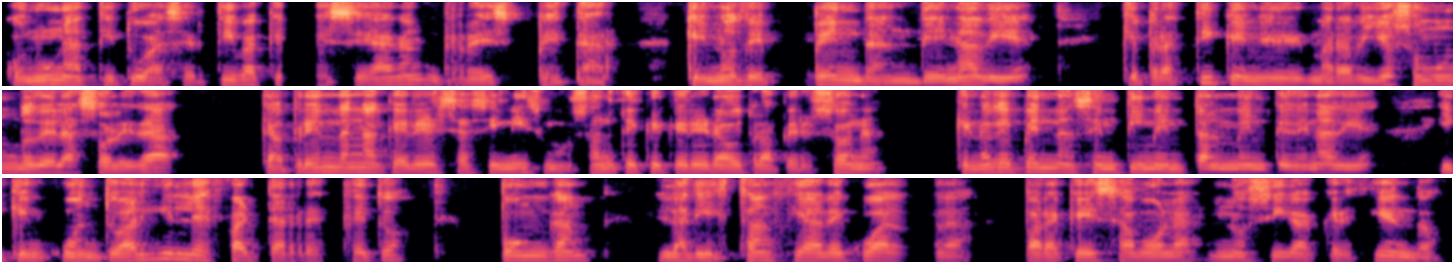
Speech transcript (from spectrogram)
con una actitud asertiva que se hagan respetar, que no dependan de nadie, que practiquen el maravilloso mundo de la soledad, que aprendan a quererse a sí mismos antes que querer a otra persona, que no dependan sentimentalmente de nadie y que en cuanto a alguien les falta respeto, pongan la distancia adecuada para que esa bola no siga creciendo.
